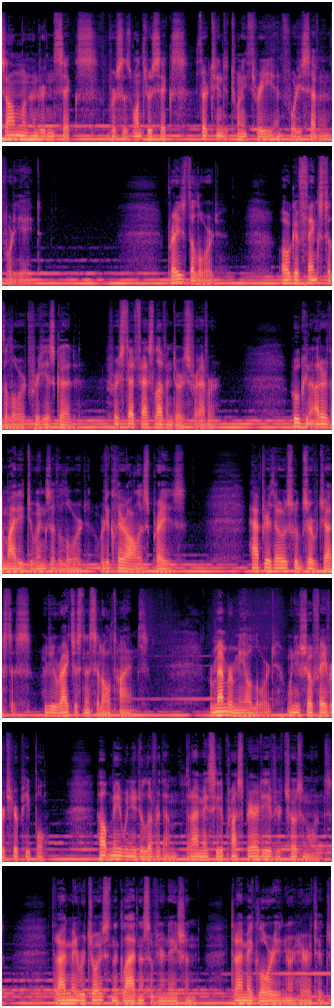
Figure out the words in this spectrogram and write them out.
Psalm 106, verses 1 through 6, 13 to 23, and 47 and 48. Praise the Lord. Oh, give thanks to the Lord, for he is good, for his steadfast love endures forever. Who can utter the mighty doings of the Lord, or declare all his praise? Happy are those who observe justice, who do righteousness at all times. Remember me, O Lord, when you show favor to your people. Help me when you deliver them, that I may see the prosperity of your chosen ones that I may rejoice in the gladness of your nation, that I may glory in your heritage.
